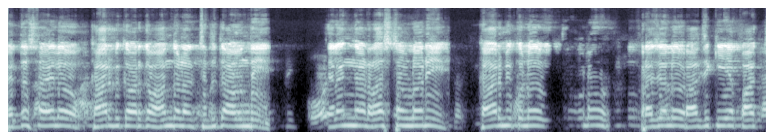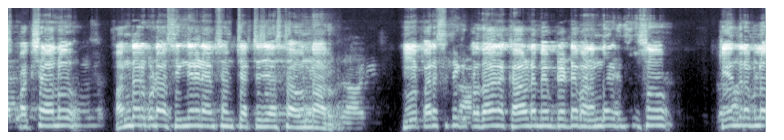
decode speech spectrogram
పెద్ద స్థాయిలో కార్మిక వర్గం ఆందోళన చెందుతా ఉంది. తెలంగాణ రాష్ట్రంలోని కార్మికులు ప్రజలు రాజకీయ పక్షాలు అందరూ కూడా సింగరేణి అంశం చర్చ చేస్తా ఉన్నారు. ఈ పరిస్థితికి ప్రధాన కారణం ఏమిటంటే మనందరికీ తెలుసు కేంద్రంలో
